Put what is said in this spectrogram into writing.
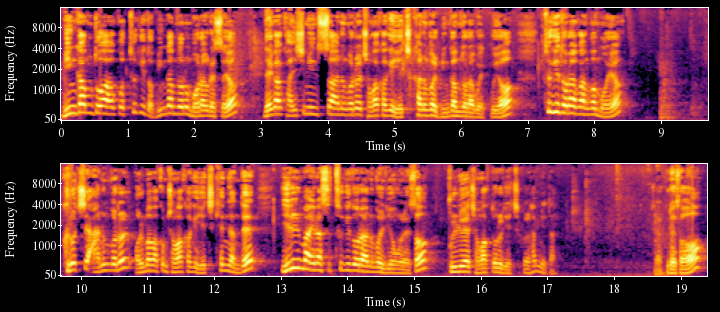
민감도하고 특이도, 민감도는 뭐라 그랬어요? 내가 관심 있어 하는 거를 정확하게 예측하는 걸 민감도라고 했고요. 특이도라고 한 건 뭐예요? 그렇지 않은 거를 얼마만큼 정확하게 예측했냐인데 1 마이너스 특이도라는 걸 이용을 해서 분류의 정확도를 예측을 합니다. 자, 그래서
